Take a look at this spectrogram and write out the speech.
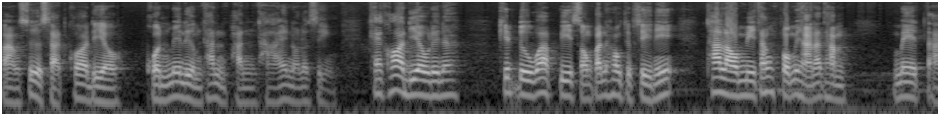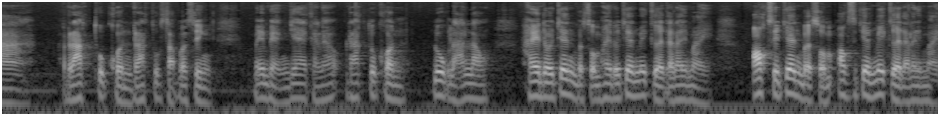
ความซื่อสัตย์ข้อเดียว คนไม่ลืมท่านพันท้ายนรสิงห์แค่ข้อเดียวเลยนะ คิดดูว่าปี 2564 นี้ ถ้าเรามีทั้งพรหมวิหารธรรม เมตตา รักทุกคนรักทุกสรรพสิ่ง ไม่แบ่งแยกกันแล้ว รักทุกคนลูกหลานเราไฮโดรเจนผสมไฮโดรเจนไม่เกิดอะไรใหม่ออกซิเจนผสมออกซิเจนไม่เกิดอะไรใหม่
